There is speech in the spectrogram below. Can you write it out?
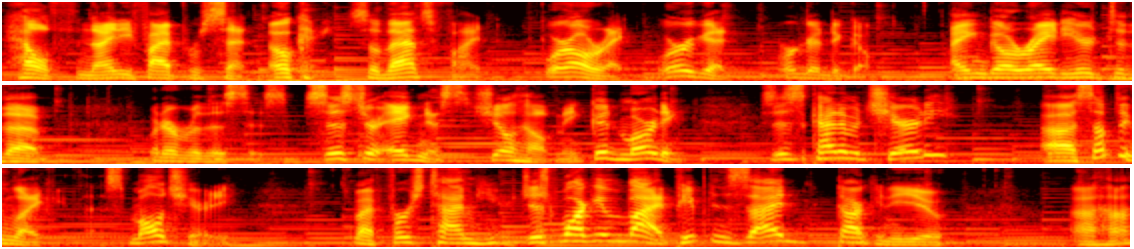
Health, 95%. Okay, so that's fine. We're all right. We're good. We're good to go. I can go right here to the, whatever this is. Sister Agnes, she'll help me. Good morning. Is this kind of a charity? Uh, something like a small charity. It's my first time here. Just walking by, peeped inside, talking to you. Uh-huh.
